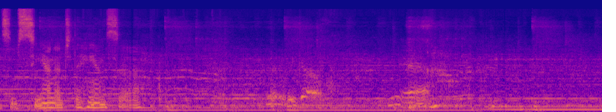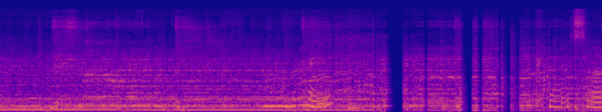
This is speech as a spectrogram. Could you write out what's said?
Add some sienna to the Hansa. There we go. Yeah. So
